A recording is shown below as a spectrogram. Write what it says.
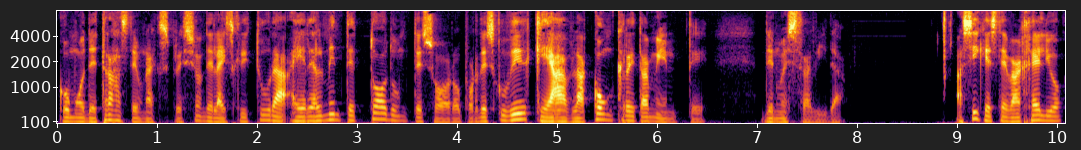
como detrás de una expresión de la escritura hay realmente todo un tesoro por descubrir que habla concretamente de nuestra vida. Así que este Evangelio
